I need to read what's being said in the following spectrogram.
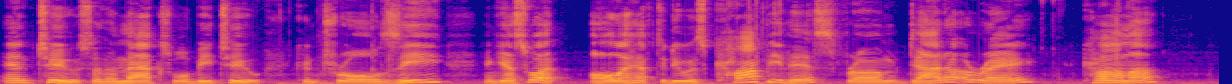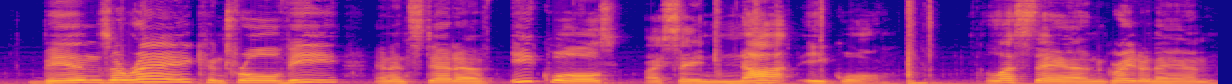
and 2. So the max will be 2. Control Z. And guess what? All I have to do is copy this from data array, comma, bins array, Control V. And instead of equals, I say not equal. Less than, greater than,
